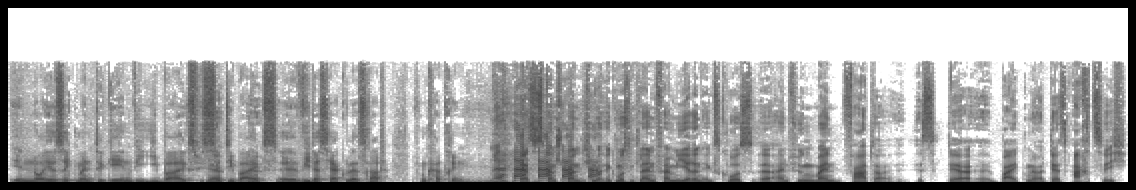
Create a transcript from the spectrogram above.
in neue Segmente gehen, wie E-Bikes, wie ja, Citybikes, ja. Äh, wie das Herkulesrad von Katrin. Ja, es ist ganz spannend. Ich, ich, muss einen kleinen familiären Exkurs äh, einfügen. Mein Vater ist der äh, Bike-Nerd, der ist 80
